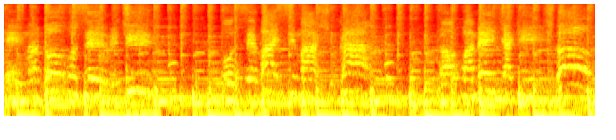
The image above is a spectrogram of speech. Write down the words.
Quem mandou você mentir? Você vai se machucar. Novamente aqui estou.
